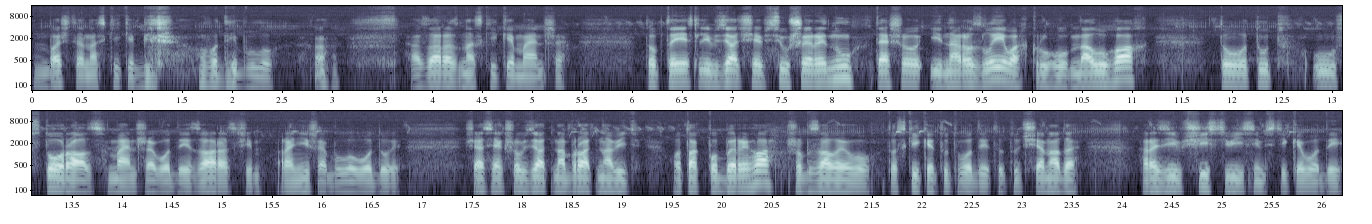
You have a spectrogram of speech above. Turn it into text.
Бачите, наскільки більше води було. А зараз наскільки менше. Тобто, якщо взяти ще всю ширину, те, що і на розливах кругом, на лугах, то тут у 100 разів менше води зараз, чим раніше було водою. Зараз, якщо взяти, набрати навіть отак по берегах, щоб залило, то скільки тут води? То тут ще треба разів 6-8 стільки води.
